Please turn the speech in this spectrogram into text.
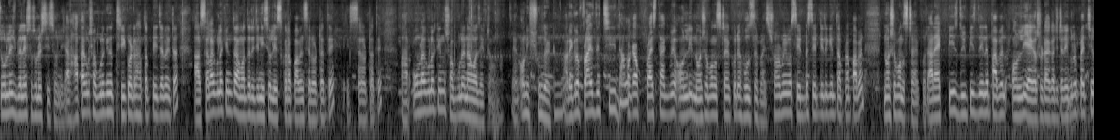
চল্লিশ, বিয়াল্লিশ চল্লিশ ছিচল্লিশ। আর হাতাগুলো সবগুলো কিন্তু থ্রি কোয়ার্টার হাতা পেয়ে যাবেন এটা। আর সেলারগুলো কিন্তু আমাদের যে নিচে লেস করা পাবেন সেলোটাতে এই সেলোটাতে আর ওনলাগুলো কিন্তু সবগুলো নেওয়া যায় একটা ওনলা অনেক সুন্দর একটা আর এগুলো প্রাইস দিচ্ছি, ধামাকা প্রাইস থাকবে অনলি নয়শো পঞ্চাশ টাকা করে হোলসেল প্রাইস সর্বনিম্ন সেট বাই সেট নিলে কিন্তু আপনারা পাবেন নয়শো পঞ্চাশ টাকা করে। আর এক পিস দুই পিস দিলে পাবেন অনলি এগারোশো টাকা। যেটা রেগুলার প্রাইস ছিল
